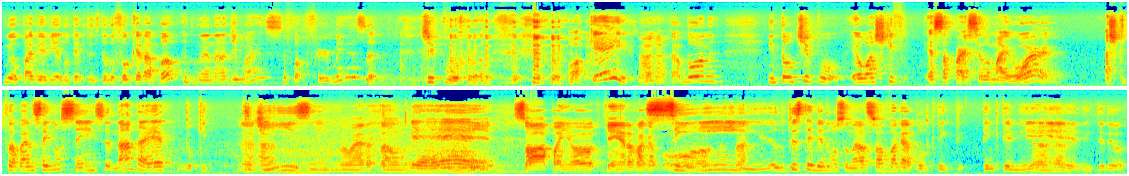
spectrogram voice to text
meu pai vivia no tempo do ditador falou que era bom, que não é nada demais. Você fala, firmeza. Tipo, ok, Uhum. acabou, né? Então, tipo, eu acho que essa parcela maior acho que trabalha nessa inocência. Nada é do que Aham. dizem. Não era tão. É. Só apanhou quem era vagabundo. Sim, né? eu não preciso ter medo emocional, só o vagabundo que tem, que ter- tem que ter medo, Aham. entendeu?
